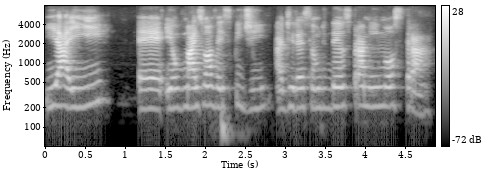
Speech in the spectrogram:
E aí é, eu mais uma vez pedi a direção de Deus para mim mostrar.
